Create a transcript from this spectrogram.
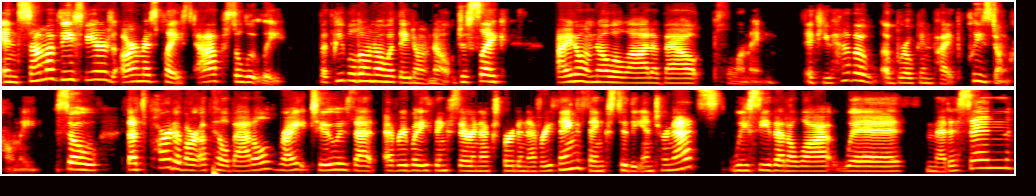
And some of these fears are misplaced, absolutely. But people don't know what they don't know. Just like I don't know a lot about plumbing. If you have a, a broken pipe, please don't call me. So that's part of our uphill battle, right? Too, is that everybody thinks they're an expert in everything thanks to the internet. We see that a lot with medicine,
